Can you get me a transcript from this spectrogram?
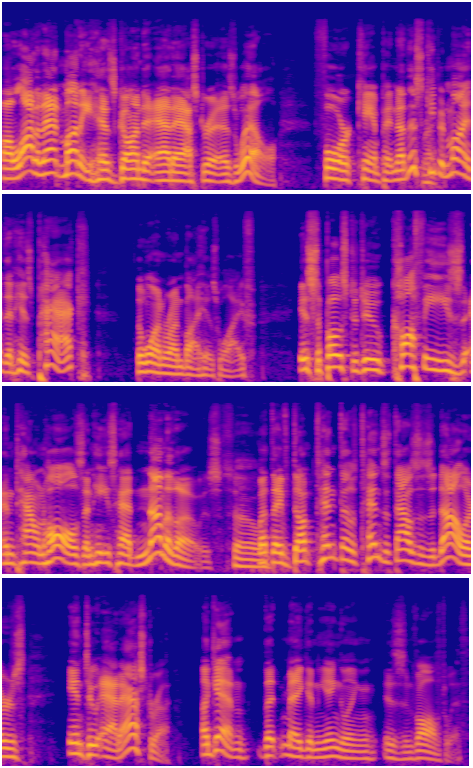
a lot of that money has gone to Ad Astra as well for campaign. Now, this keep in mind that his PAC, the one run by his wife, is supposed to do coffees and town halls, and he's had none of those. So- but they've dumped tens of thousands of dollars into Ad Astra. Again, that Megan Yingling is involved with.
